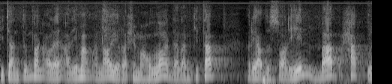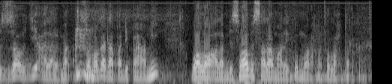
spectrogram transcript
dicantumkan oleh Al Imam An Nawawi rahimahullah dalam kitab Riyadhus Shalihin bab haqquz zauji alal mar'ah. Semoga dapat dipahami. Wallahu alam bisawab. Assalamualaikum warahmatullahi wabarakatuh.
